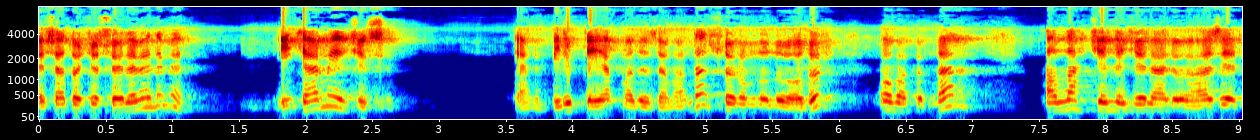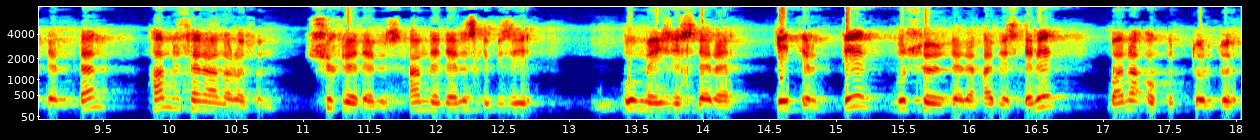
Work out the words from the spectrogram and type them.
Esat Hoca söylemedi mi? İnkar mı edeceksin? Yani bilip de yapmadığı zaman da sorumluluğu olur. O bakımdan Allah Celle Celaluhu Hazretlerinden hamdü senalar olsun. Şükrederiz, hamd ederiz ki bizi bu meclislere getirdi, bu sözleri, hadisleri bana okutturdu,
